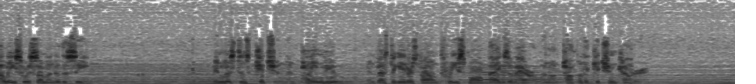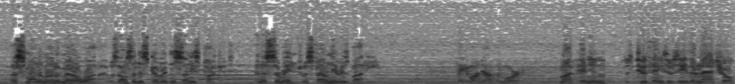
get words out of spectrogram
Police were summoned to the scene. In Liston's kitchen, in plain view, investigators found three small bags of heroin on top of the kitchen counter. A small amount of marijuana was also discovered in Sonny's pocket, and a syringe was found near his body. Take him on down to the morgue. My opinion is two things. It was either natural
